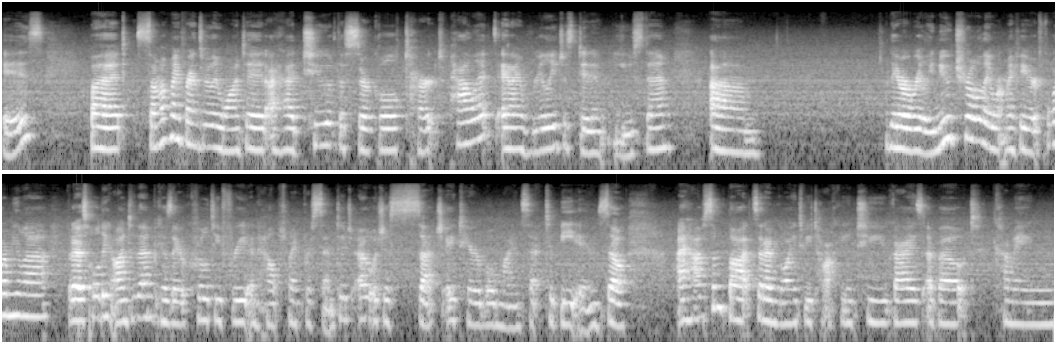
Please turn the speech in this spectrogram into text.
is but some of my friends really wanted, I had two of the Circle Tarte palettes and I really just didn't use them. Um, they were really neutral, they weren't my favorite formula, but I was holding on to them because they were cruelty free and helped my percentage out, which is such a terrible mindset to be in. So I have some thoughts that I'm going to be talking to you guys about coming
